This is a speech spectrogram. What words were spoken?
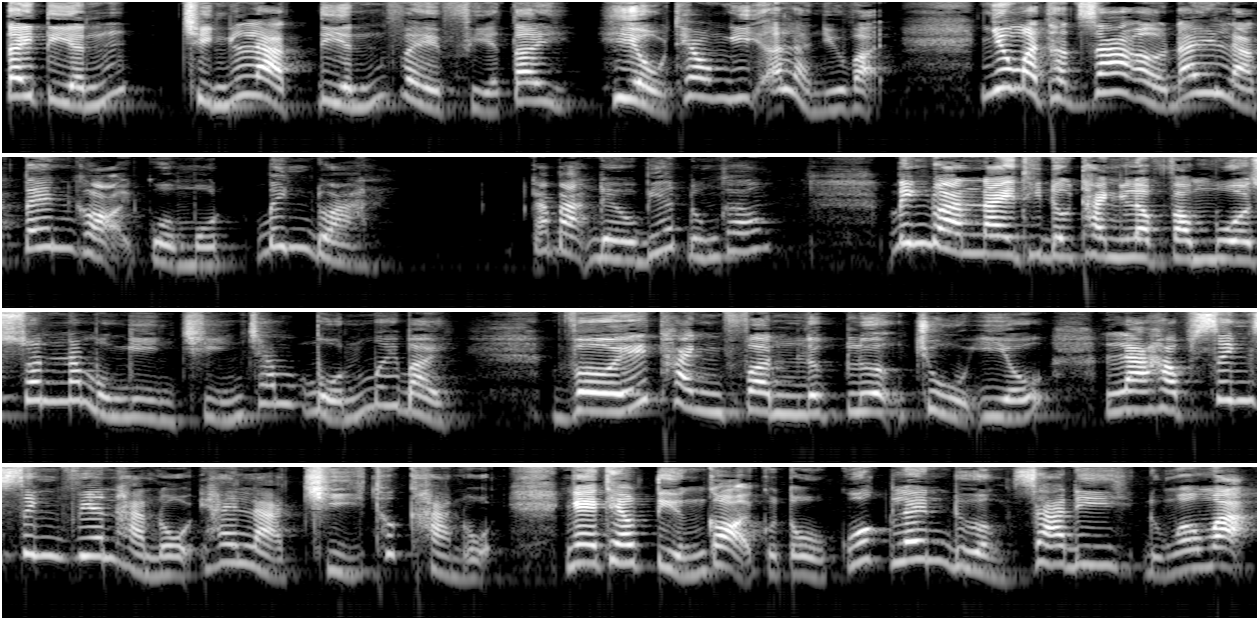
Tây Tiến chính là tiến về phía Tây, hiểu theo nghĩa là như vậy. Nhưng mà thật ra ở đây là tên gọi của một binh đoàn. Các bạn đều biết đúng không? Binh đoàn này thì được thành lập vào mùa xuân năm 1947 với thành phần lực lượng chủ yếu là học sinh sinh viên Hà Nội hay là trí thức Hà Nội. Nghe theo tiếng gọi của Tổ quốc lên đường, ra đi, đúng không ạ?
